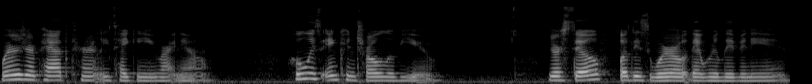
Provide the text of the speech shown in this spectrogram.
Where is your path currently taking you right now? Who is in control of you? Yourself or this world that we're living in?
